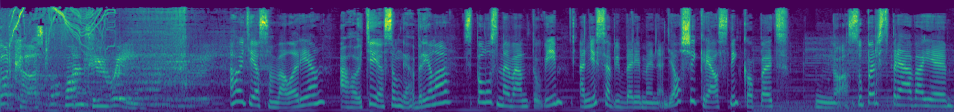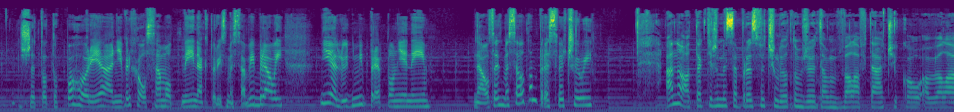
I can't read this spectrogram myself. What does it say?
Podcast One Two Read. Ahojte, ja som Valeria. Ahojte, ja som Gabriela. Spolu sme vám tu vy a dnes sa vyberieme na ďalší krásny kopec. No a super správa je, že toto pohorie ani vrchol samotný, na ktorý sme sa vybrali, nie je ľuďmi preplnený. Naozaj sme sa o tom presvedčili. Áno, a taktiež sme sa presvedčili o tom, že je tam veľa vtáčikov a veľa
